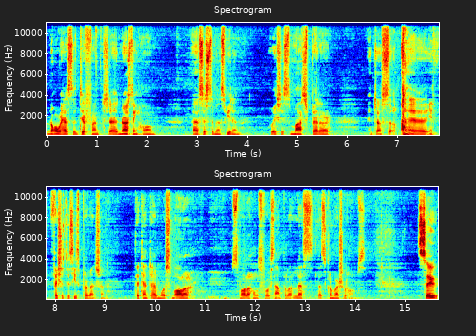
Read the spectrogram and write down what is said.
Norway has a different uh, nursing home uh, system than Sweden, which is much better in terms of infectious disease prevention. They tend to have more smaller smaller homes, for example, and less, less commercial homes. So,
